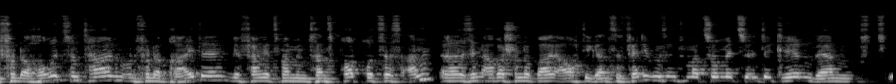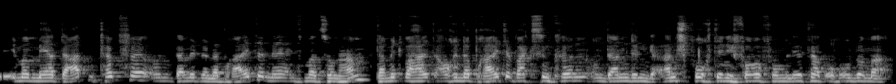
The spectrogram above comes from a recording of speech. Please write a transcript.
von der horizontalen und von der Breite. Wir fangen jetzt mal mit dem Transportprozess an, äh, sind aber schon dabei, auch die ganzen Fertigungsinformationen mit zu integrieren, werden immer mehr Datentöpfe und damit wir in der Breite mehr Informationen haben, damit wir halt auch in der Breite wachsen können und dann den Anspruch, den ich vorher formuliert habe, auch irgendwann mal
